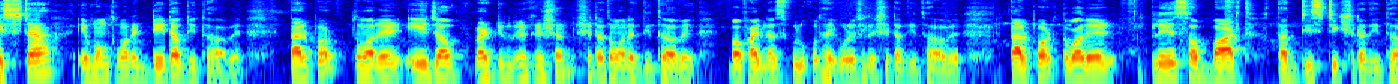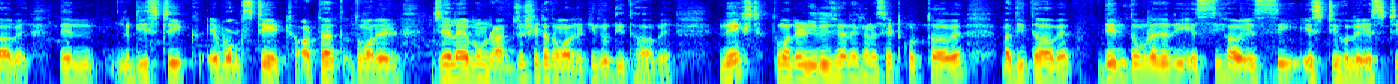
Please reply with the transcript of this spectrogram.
এজটা এবং তোমাদের ডেটাও দিতে হবে। তারপর তোমাদের এজ অফ ম্যাট্রিকুলেশন সেটা তোমাদের দিতে হবে বা ফাইনাল স্কুল কোথায় করেছিলে সেটা দিতে হবে। তারপর তোমাদের প্লেস অফ বার্থ তার ডিস্ট্রিক্ট সেটা দিতে হবে। দেন ডিস্ট্রিক্ট এবং স্টেট অর্থাৎ তোমাদের জেলা এবং রাজ্য সেটা তোমাদের কিন্তু দিতে হবে। নেক্সট তোমাদের রিলিজন এখানে সেট করতে হবে বা দিতে হবে। দেন তোমরা যদি এসসি হও এসসি এসটি হলে এসটি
